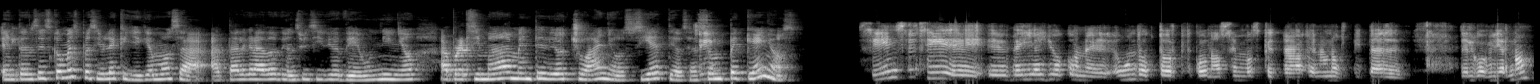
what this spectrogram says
Entonces, ¿cómo es posible que lleguemos a, a, tal grado de un suicidio de un niño aproximadamente de 8 años, 7? O sea, son pequeños. Sí, sí, sí, eh, eh, veía yo con eh, un doctor que conocemos que trabaja en un hospital del gobierno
